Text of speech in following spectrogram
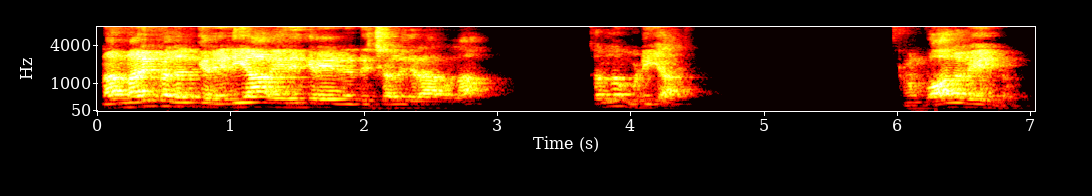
நான் மறிப்பதற்கு ரெடியாக இருக்கிறேன் என்று சொல்கிறார்களா? சொல்ல முடியாது. நான் வாழ வேண்டும்.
